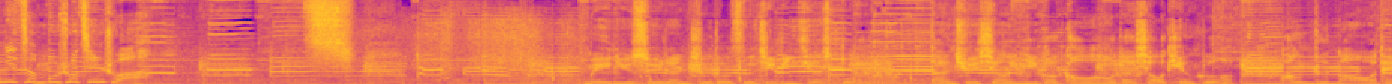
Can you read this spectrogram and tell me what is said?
你怎么不说清楚啊？美女虽然知道自己理解错了，但却像一个高傲的小天鹅，昂着脑袋，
